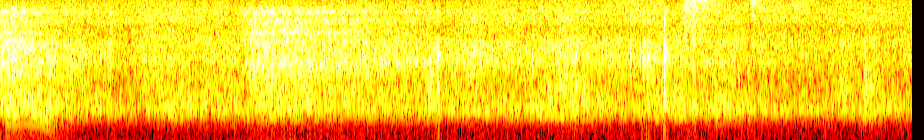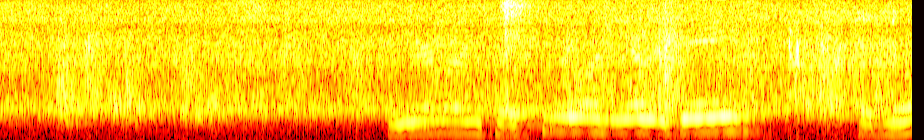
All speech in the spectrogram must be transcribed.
party? The airlines I flew on the other day had no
